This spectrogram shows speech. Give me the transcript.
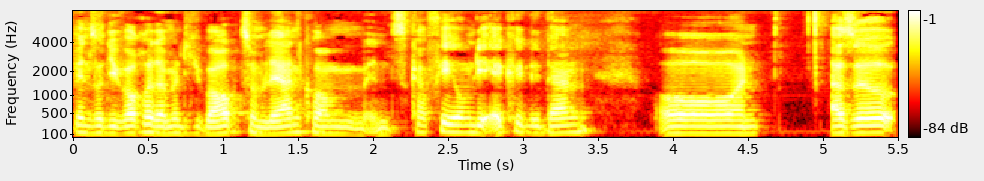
bin so die Woche, damit ich überhaupt zum Lernen komme, ins Café um die Ecke gegangen. Und also,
